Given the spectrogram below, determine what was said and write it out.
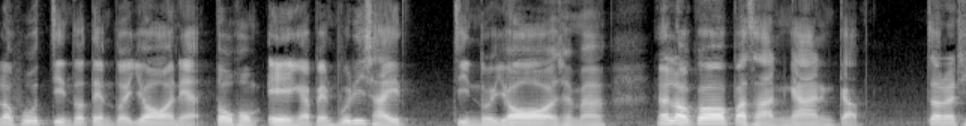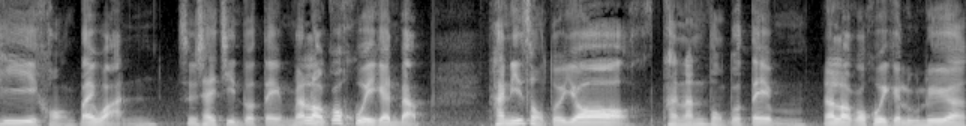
เราพูดจีนตัวเต็มตัวย่อเนี่ยตัวผมเองอะเป็นผู้ที่ใช้จีนตัวย่อใช่ไหมแล้วเราก็ประสานงานกับเจ้าหน้าที่ของไต้หวัน ซึ่งใช้จีนตัวเต็ม แล้วเราก็คุยกันแบบทางนี้ส่งตัวย่อทางนั้นส่งตัวเต็ม แล้วเราก็คุยกันรู้เรื่อง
